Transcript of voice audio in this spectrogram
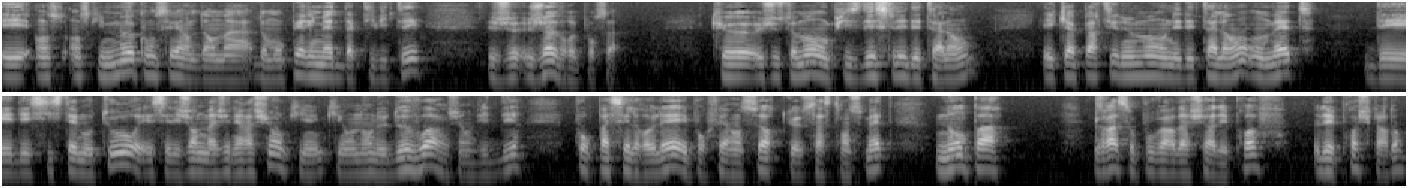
Et en, ce qui me concerne, dans, ma, dans mon périmètre d'activité, j'œuvre pour ça. Que justement, on puisse déceler des talents et qu'à partir du moment où on ait des talents, on mette des, des systèmes autour, et c'est les gens de ma génération qui, qui en ont le devoir, j'ai envie de dire, pour passer le relais et pour faire en sorte que ça se transmette, non pas grâce au pouvoir d'achat des profs, des proches, pardon,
